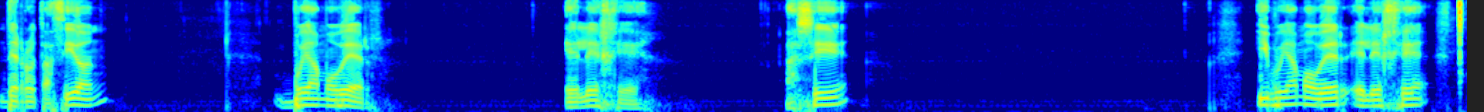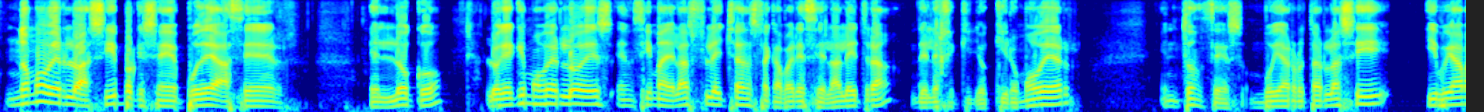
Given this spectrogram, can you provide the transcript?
de rotación, voy a mover el eje así y voy a mover el eje, no moverlo así porque se puede hacer el loco, lo que hay que moverlo es encima de las flechas hasta que aparece la letra del eje que yo quiero mover. Entonces voy a rotarlo así y voy a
